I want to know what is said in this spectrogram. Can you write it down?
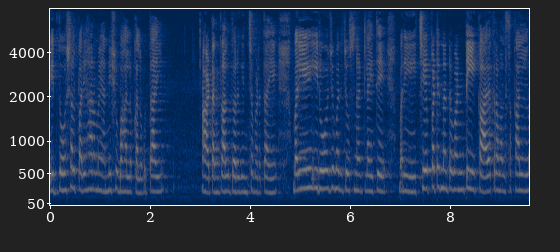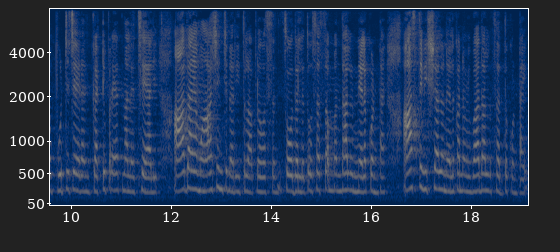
వీరి దోషాల పరిహారమై అన్ని శుభాలు కలుగుతాయి. ఆటంకాలు తొలగించబడతాయి. మరి ఈరోజు మరి చూసినట్లయితే మరి చేపట్టినటువంటి కార్యక్రమాలు సకాలంలో పూర్తి చేయడానికి గట్టి ప్రయత్నాలు చేయాలి. ఆదాయం ఆశించిన రీతిలో అప్పుడు వస్తుంది. సోదరులతో సత్సంబంధాలు నెలకొంటాయి. ఆస్తి విషయాలు నెలకొన్న వివాదాలు సర్దుకుంటాయి.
